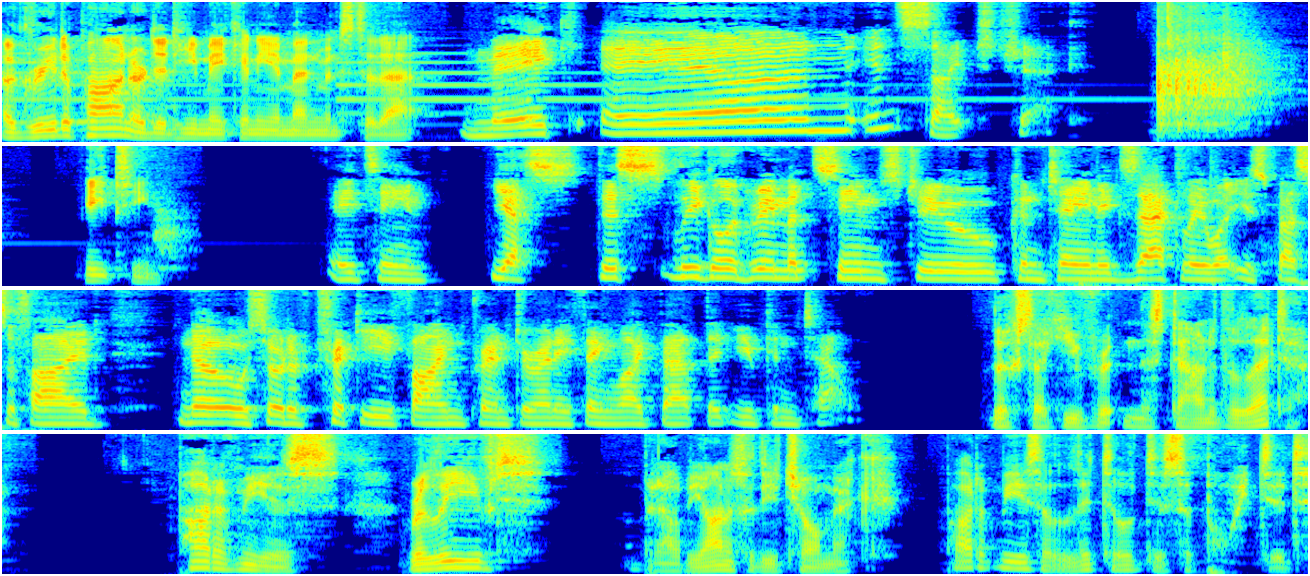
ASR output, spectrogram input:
agreed upon, or did he make any amendments to that? Make an insight check. 18. 18. Yes, this legal agreement seems to contain exactly what you specified. No sort of tricky fine print or anything like that that you can tell. Looks like you've written this down to the letter. Part of me is relieved, but I'll be honest with you, Tomek. Part of me is a little disappointed.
